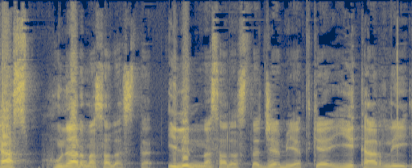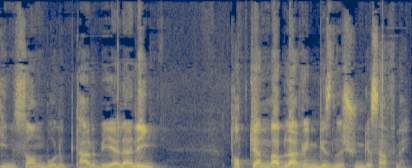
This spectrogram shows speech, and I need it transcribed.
kasb hunar masalasida ilm masalasida jamiyatga yetarli inson bo'lib tarbiyalaning topgan mablag'ingizni shunga sarflang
